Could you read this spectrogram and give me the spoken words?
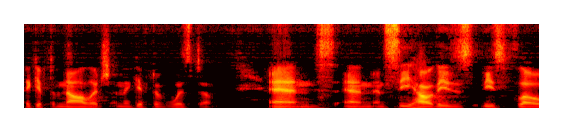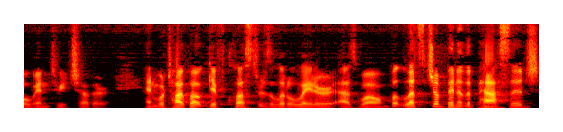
the gift of knowledge, and the gift of wisdom. And, and, and see how these, these flow into each other. And we'll talk about gift clusters a little later as well. But let's jump into the passage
